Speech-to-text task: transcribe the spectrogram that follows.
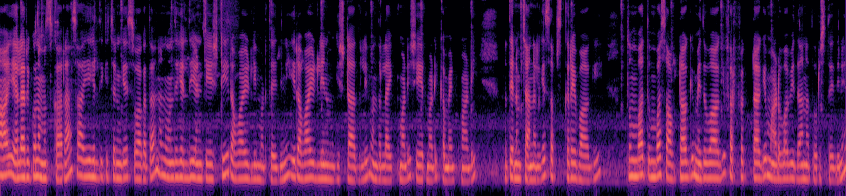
ಹಾಯ್ ಎಲ್ಲರಿಗೂ ನಮಸ್ಕಾರ. ಸಾಯಿ ಹೆಲ್ದಿ ಕಿಚನ್ಗೆ ಸ್ವಾಗತ. ನಾನು ಒಂದು healthy and tasty rava idli ಮಾಡ್ತಾಯಿದ್ದೀನಿ ಈ ರವಾ ಇಡ್ಲಿ ನಮಗೆ ಇಷ್ಟ ಆದಲ್ಲಿ ಒಂದು ಲೈಕ್ ಮಾಡಿ, ಶೇರ್ ಮಾಡಿ, ಕಮೆಂಟ್ ಮಾಡಿ. ಮತ್ತು ನಮ್ಮ ಚಾನಲ್ಗೆ ಸಬ್ಸ್ಕ್ರೈಬ್ ಆಗಿ, ತುಂಬ ತುಂಬ ಸಾಫ್ಟಾಗಿ ಮೆದುವಾಗಿ ಪರ್ಫೆಕ್ಟಾಗಿ ಮಾಡುವ ವಿಧಾನ ತೋರಿಸ್ತಾ ಇದ್ದೀನಿ.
